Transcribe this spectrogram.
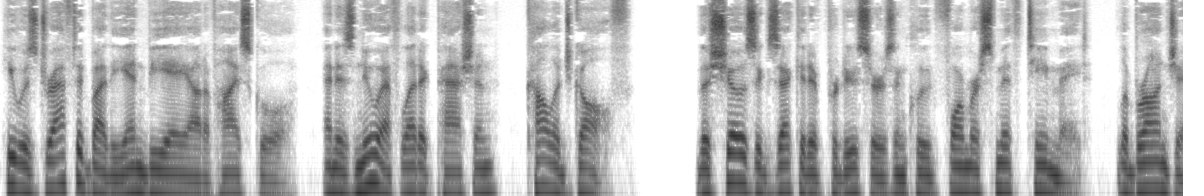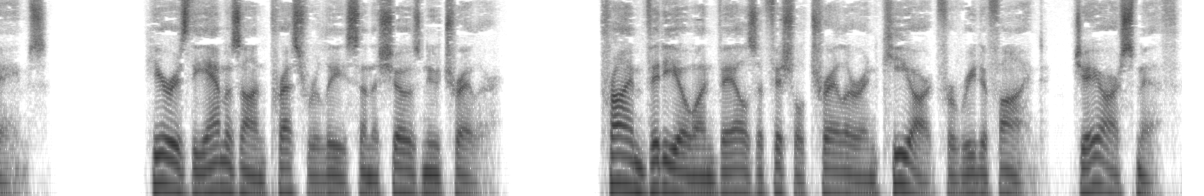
He was drafted by the NBA out of high school, and his new athletic passion, college golf. The show's executive producers include former Smith teammate, LeBron James. Here is the Amazon press release and the show's new trailer. Prime Video unveils official trailer and key art for Redefined, J.R. Smith.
